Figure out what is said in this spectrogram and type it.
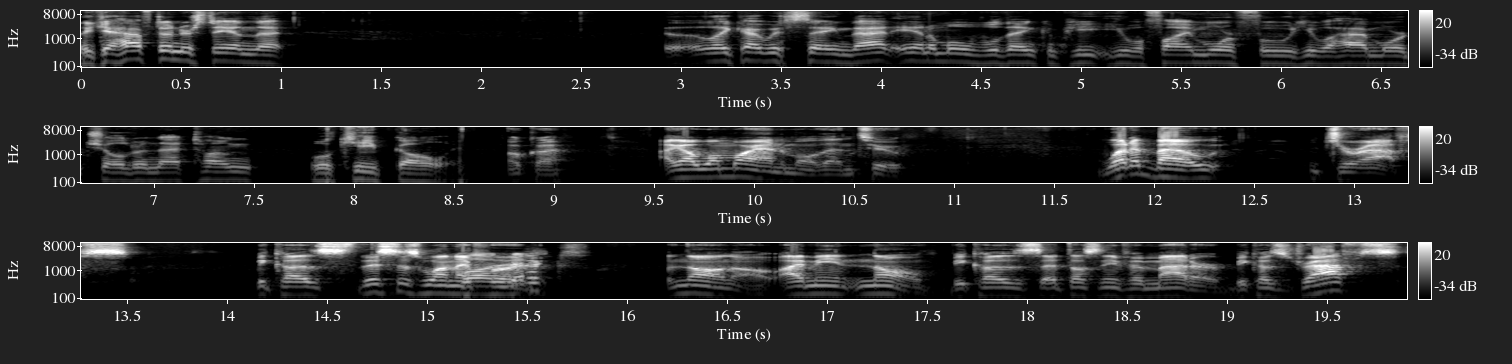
Like you have to understand that. uh, Like I was saying, that animal will then compete. He will find more food. He will have more children. That tongue will keep going. Okay. I got one more animal then too. What about giraffes? Because this is one I've heard. No, no. I mean, no, because it doesn't even matter. Because giraffes,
